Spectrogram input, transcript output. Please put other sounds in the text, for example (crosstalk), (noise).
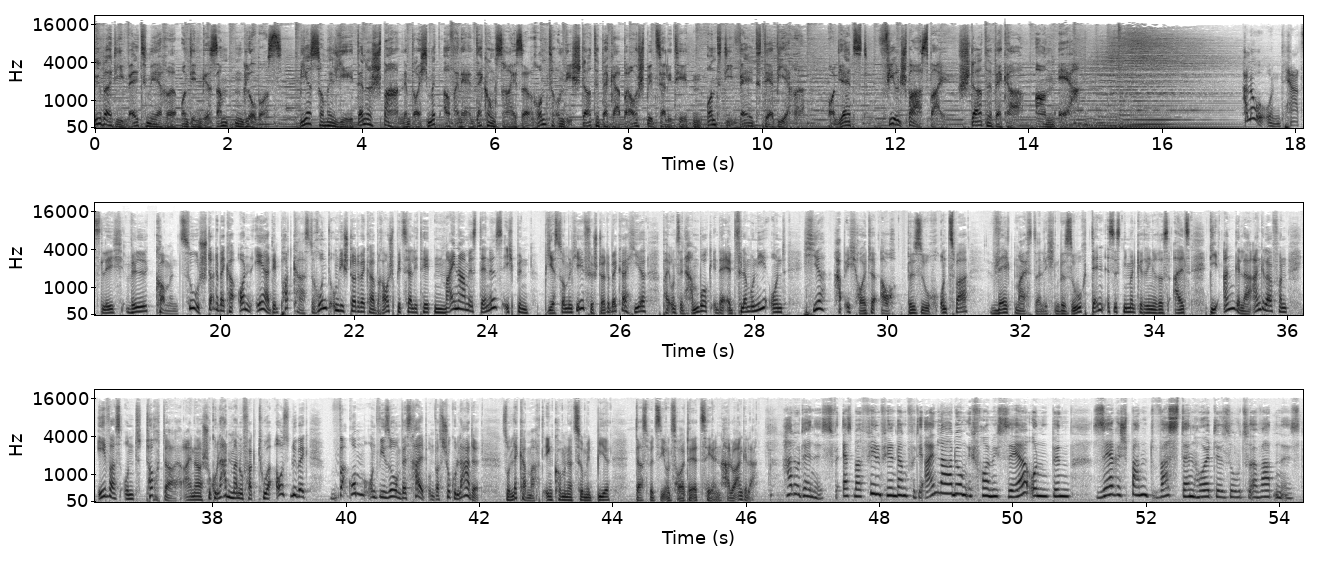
Über die Weltmeere und den gesamten Globus. Biersommelier Dennis Spahn nimmt euch mit auf eine Entdeckungsreise rund um die Störtebecker Brauspezialitäten und die Welt der Biere. Und jetzt viel Spaß bei Störtebecker On Air. Hallo und herzlich willkommen zu Störtebecker On Air, dem Podcast rund um die Störtebecker Brauspezialitäten. Mein Name ist Dennis, ich bin Biersommelier für Störtebecker hier bei uns in Hamburg in der Elbphilharmonie und hier habe ich heute auch Besuch und zwar weltmeisterlichen Besuch, denn es ist niemand Geringeres als die Angela. Angela von Evas und Tochter, einer Schokoladenmanufaktur aus Lübeck. Warum und wieso und weshalb und was Schokolade so lecker macht in Kombination mit Bier, das wird sie uns heute erzählen. Hallo Angela. Hallo Dennis. Erstmal vielen, vielen Dank für die Einladung. Ich freue mich sehr und bin sehr gespannt, was denn heute so zu erwarten ist.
